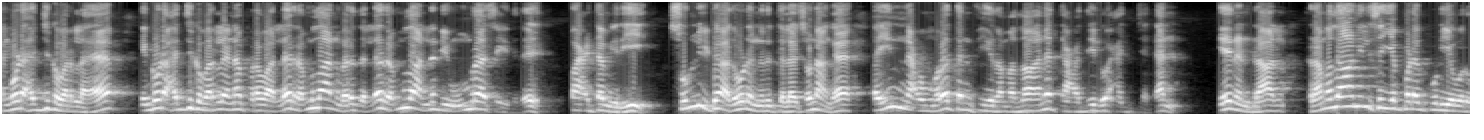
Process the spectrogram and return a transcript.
எங்கூட ஹஜ்ஜுக்கு வரல எங்கூட ஹஜ்ஜுக்கு வரலன்னா பரவாயில்ல ரமலான் வருதல்ல ரம்லான்ல நீ உம்ரா செய்திரு ஃபஅதமிரி. சொல்லிட்டு அதோட நிறுத்தல. சொன்னாங்க "ஃபஇன்ன உம்ரத்தன் ஃபீ ரமதான தஅதிலு ஹஜ்ஜதன். ஏனென்றால் ரமதானில் செய்யப்படக்கூடிய ஒரு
